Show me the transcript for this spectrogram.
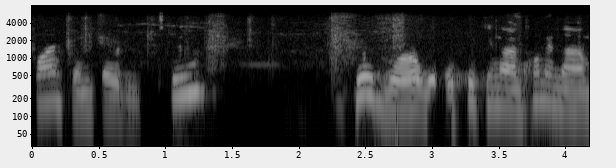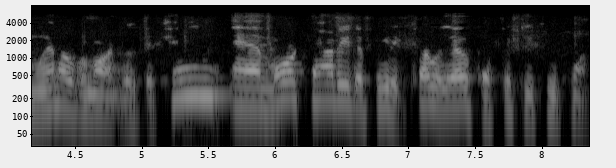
Franklin 32. Hillsboro with a 59-29 win over Martin Luther King, and Moore County defeated Culleoka 52-20.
